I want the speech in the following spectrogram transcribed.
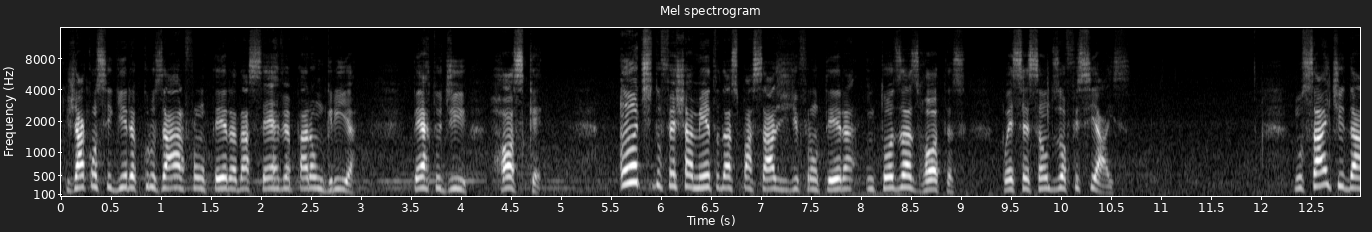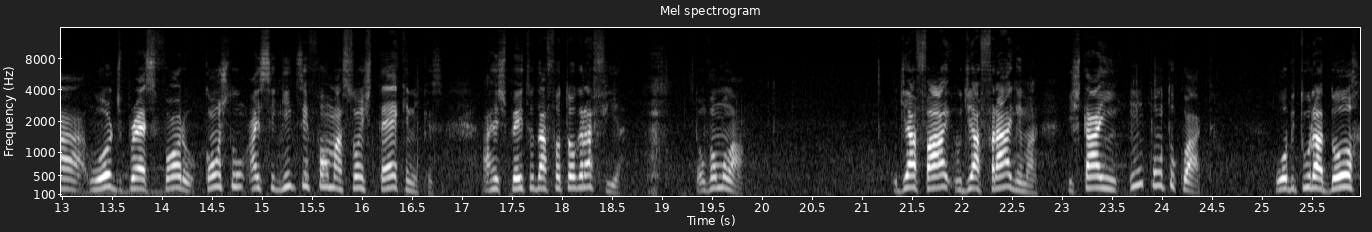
que já conseguira cruzar a fronteira da Sérvia para a Hungria, perto de Roske, antes do fechamento das passagens de fronteira em todas as rotas, com exceção dos oficiais. No site da WordPress Forum constam as seguintes informações técnicas a respeito da fotografia. Então vamos lá. O, diafragma está em 1.4, o obturador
